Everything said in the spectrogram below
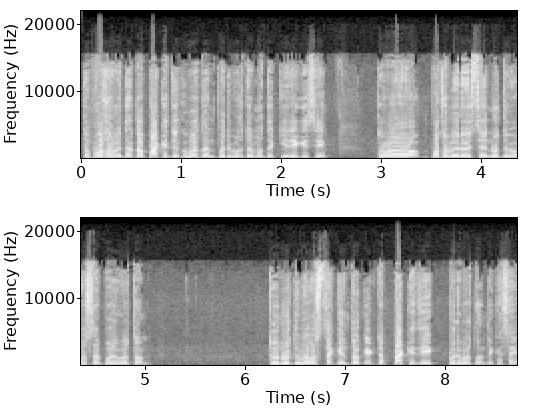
তো প্রথমে দেখো প্রাকৃতিক উপাদান পরিবর্তনের মধ্যে কি রেখেছি? তো, প্রথমে রয়েছে নদী ব্যবস্থার পরিবর্তন। তো, নদী ব্যবস্থা কিন্তু একটা প্রাকৃতিক পরিবর্তন, ঠিক আছে?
